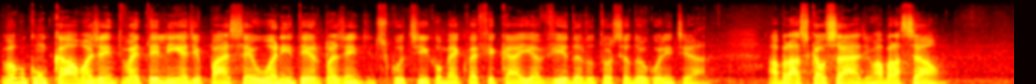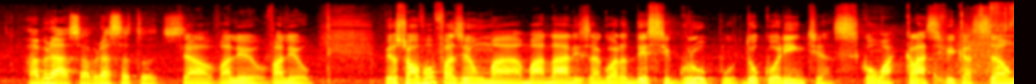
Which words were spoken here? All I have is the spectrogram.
Vamos com calma, a gente vai ter linha de passe o ano inteiro para a gente discutir como é que vai ficar aí a vida do torcedor corintiano. Abraço, Calçade, um abração. Abraço, abraço a todos. Tchau, valeu, valeu. Pessoal, vamos fazer uma, uma análise agora desse grupo do Corinthians com a classificação.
